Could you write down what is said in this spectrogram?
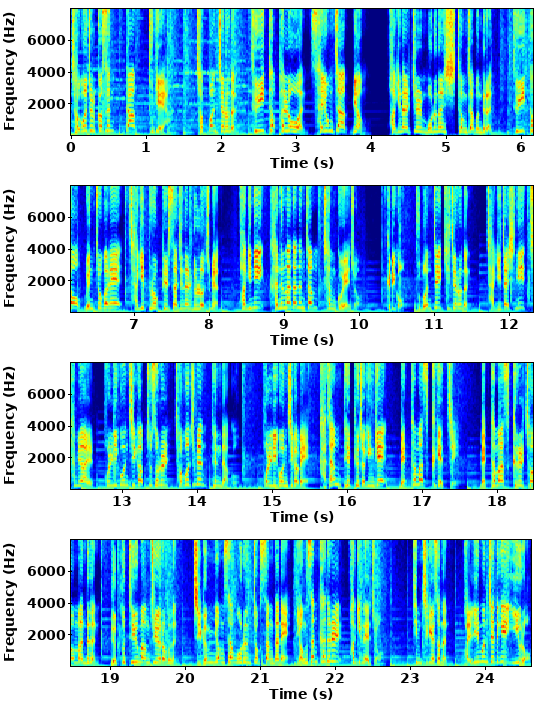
적어줄 것은 딱 두 개야. 첫 번째로는 트위터 팔로우한 사용자 명. 확인할 줄 모르는 시청자분들은 트위터 왼쪽 아래 자기 프로필 사진을 눌러주면 확인이 가능하다는 점 참고해줘. 그리고 두 번째 기재로는 자기 자신이 참여할 폴리곤 지갑 주소를 적어주면 된다고. 폴리곤 지갑의 가장 대표적인 게 메타마스크겠지. 메타마스크를 처음 만드는 느프트 유망주 여러분은 지금 영상 오른쪽 상단에 영상 카드를 확인해줘. 팀 측에서는 관리 문제 등의 이유로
